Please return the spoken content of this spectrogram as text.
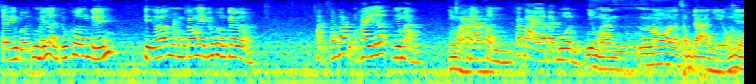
Tại vì bữa mấy lần chú Khương đến chị có, có nghe chú Khương kêu là Thạnh sáng tác cũng hay á nhưng mà nhưng mà đa phần các bài là bài buồn. Nhưng mà nó song ca là nhiều cũng như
